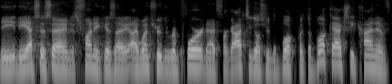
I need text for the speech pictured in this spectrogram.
the the SSA, and it's funny because I, I went through the report and I forgot to go through the book, but the book actually kind of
